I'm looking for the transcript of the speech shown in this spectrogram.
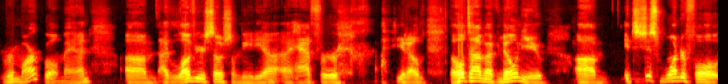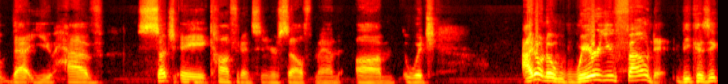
remarkable man. Um i love your social media. I have for you know the whole time i've known you. Um it's just wonderful that you have such a confidence in yourself, man. Um, which I don't know where you found it because it,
